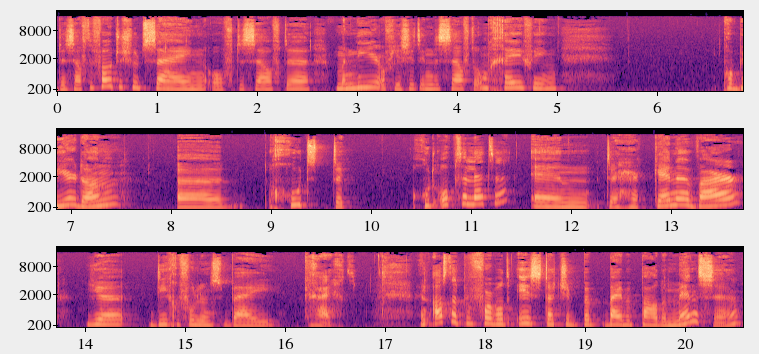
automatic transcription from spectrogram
dezelfde fotoshoot zijn, of dezelfde manier, of je zit in dezelfde omgeving probeer dan uh, goed, te, goed op te letten en te herkennen waar je die gevoelens bij krijgt. En als dat bijvoorbeeld is dat je bij bepaalde mensen,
